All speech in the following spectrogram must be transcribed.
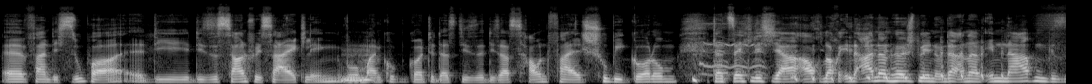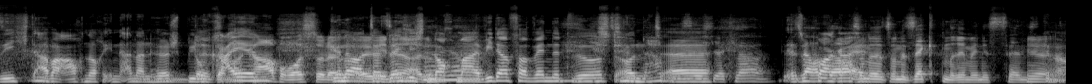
äh, fand ich super. Äh, die, dieses Sound Recycling, wo man gucken konnte, dass diese, dieser Soundfile Shubigorum tatsächlich ja auch noch in anderen Hörspielen, unter anderem im Narbengesicht, aber auch noch in anderen Macabros oder Genau, ne? tatsächlich Also- nochmal wiederverwendet wird. und äh, ja klar. super da haben auch geil. so eine, so eine Sektenreminiszenz. Ja. Genau.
